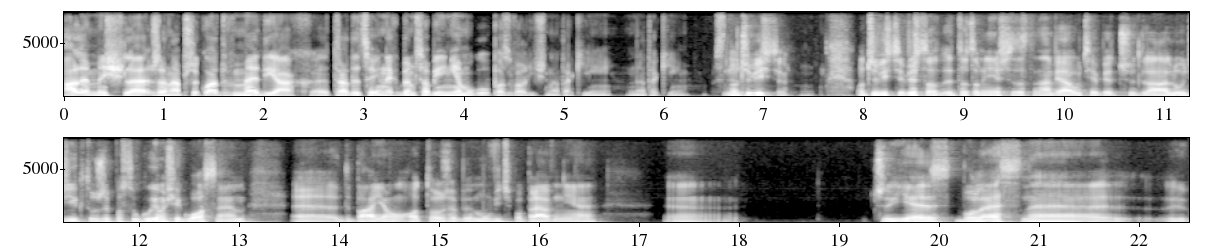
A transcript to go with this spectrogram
Ale myślę, że na przykład w mediach tradycyjnych bym sobie nie mógł pozwolić na taki, na taki no, oczywiście. Oczywiście. Wiesz co, to co mnie jeszcze zastanawia u ciebie, czy dla ludzi, którzy posługują się głosem, e, dbają o to, żeby mówić poprawnie, e, czy jest bolesne y,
